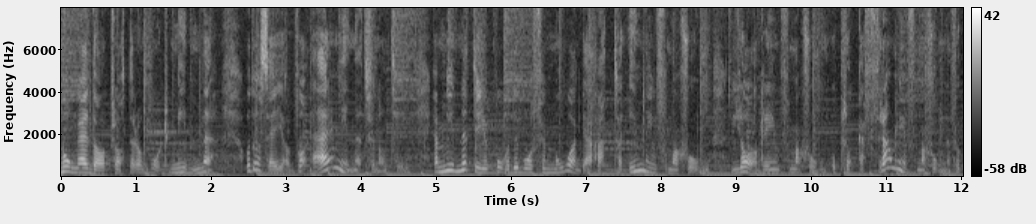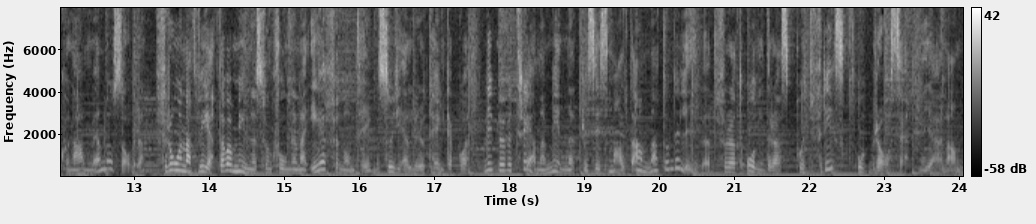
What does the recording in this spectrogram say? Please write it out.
Många idag pratar om vårt minne och då säger jag, vad är minnet för någonting? Ja, minnet är ju både vår förmåga att ta in information, lagra information och plocka fram informationen för att kunna använda oss av den. Från att veta vad minnesfunktionerna är för någonting så gäller det att tänka på att vi behöver träna minnet precis som allt annat under livet för att åldras på ett friskt och bra sätt med hjärnan.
